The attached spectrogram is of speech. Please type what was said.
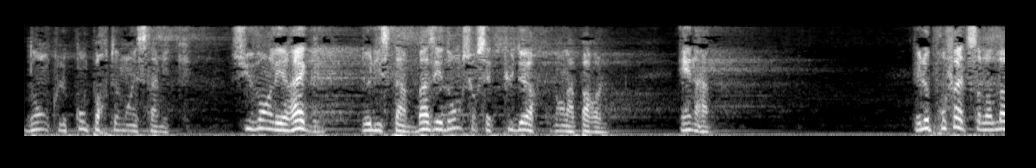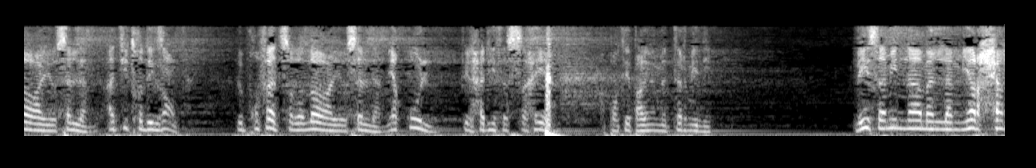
donc le comportement islamique, suivant les règles de l'islam, basé donc sur cette pudeur dans la parole. Et le prophète sallallahu alayhi wa sallam, à titre d'exemple, le prophète sallallahu alayhi wa sallam, يقول في الحديث الصحيح rapporté par l'imam al-Tirmidhi ليس منا من لم يرحم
